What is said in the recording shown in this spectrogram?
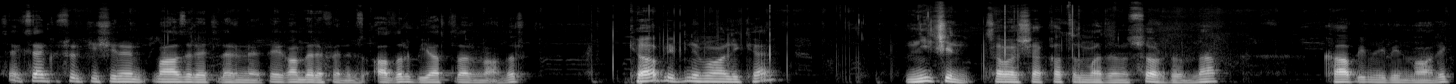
80 küsur kişinin mazeretlerini Peygamber Efendimiz alır, biatlarını alır. Kâb İbni Malik'e niçin savaşa katılmadığını sorduğunda Kâb İbni bin Malik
